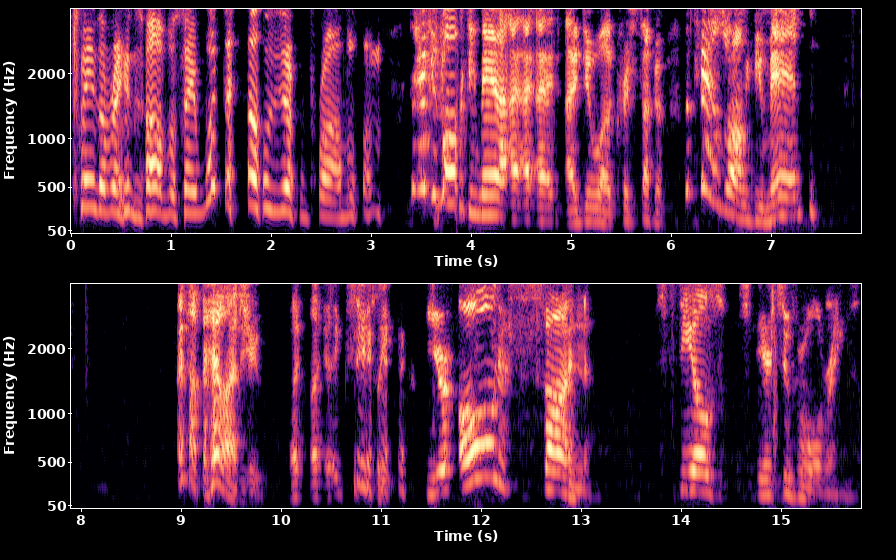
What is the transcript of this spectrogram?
clean the rings off, and say, what the hell is your problem? What the heck is wrong with you, man? I I, I, I do uh, Chris Tucker. What the hell's wrong with you, man? I shot the hell out of you. Like, like, like, seriously, your own son steals your Super Bowl rings.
